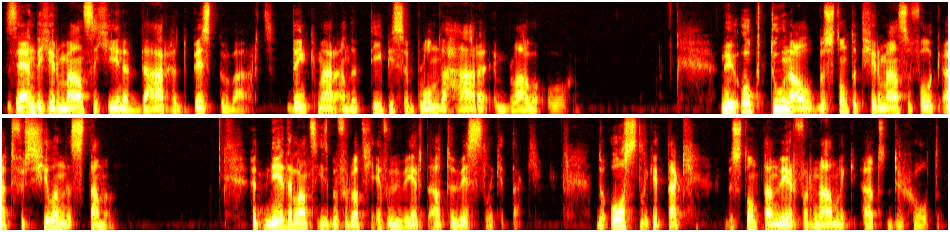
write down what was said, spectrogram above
zijn de Germaanse genen daar het best bewaard. Denk maar aan de typische blonde haren en blauwe ogen. Nu, ook toen al bestond het Germaanse volk uit verschillende stammen. Het Nederlands is bijvoorbeeld geëvolueerd uit de westelijke tak. De oostelijke tak bestond dan weer voornamelijk uit de Goten.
